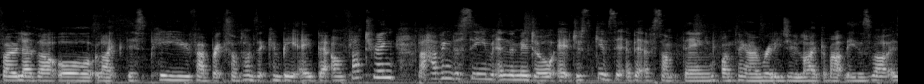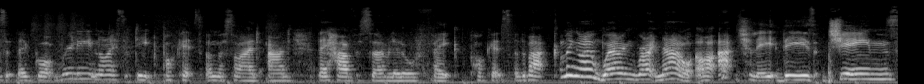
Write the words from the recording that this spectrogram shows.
faux leather or like this PU fabric sometimes it can be a bit unflattering but having the seam in the middle it just gives it a bit of something. One thing I really do like about these as well is that they've got really nice deep pockets on the side and they have some little fake pockets at the back. Something I'm wearing right now are actually these jeans.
